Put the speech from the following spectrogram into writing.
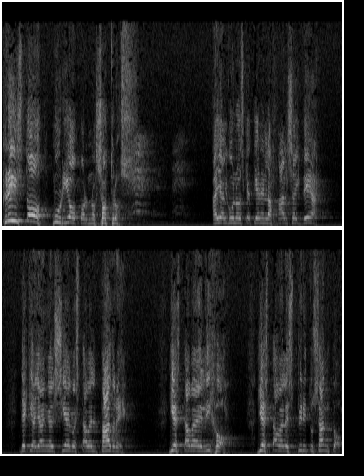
Cristo murió por nosotros. Hay algunos que tienen la falsa idea de que allá en el cielo estaba el Padre y estaba el Hijo y estaba el Espíritu Santo.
